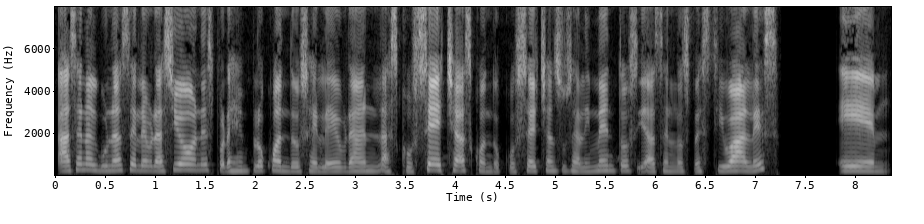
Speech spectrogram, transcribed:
hacen algunas celebraciones, por ejemplo, cuando celebran las cosechas, cuando cosechan sus alimentos y hacen los festivales, em,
